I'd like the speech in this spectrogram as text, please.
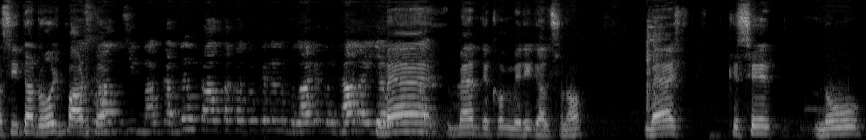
ਅਸੀਂ ਤਾਂ ਰੋਜ਼ ਪਾਠ ਕਰ ਤੁਸੀਂ ਮੰਗ ਕਰਦੇ ਹੋ ਕਾਲ ਤੱਕ ਤੋਂ ਕਿ ਨੂੰ ਬੁਲਾ ਕੇ ਤਨਖਾਹ ਲਈ ਜਾਓ ਮੈਂ ਮੈਂ ਦੇਖੋ ਮੇਰੀ ਗੱਲ ਸੁਣੋ। ਮੈਂ ਕਿਸੇ ਨੂੰ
